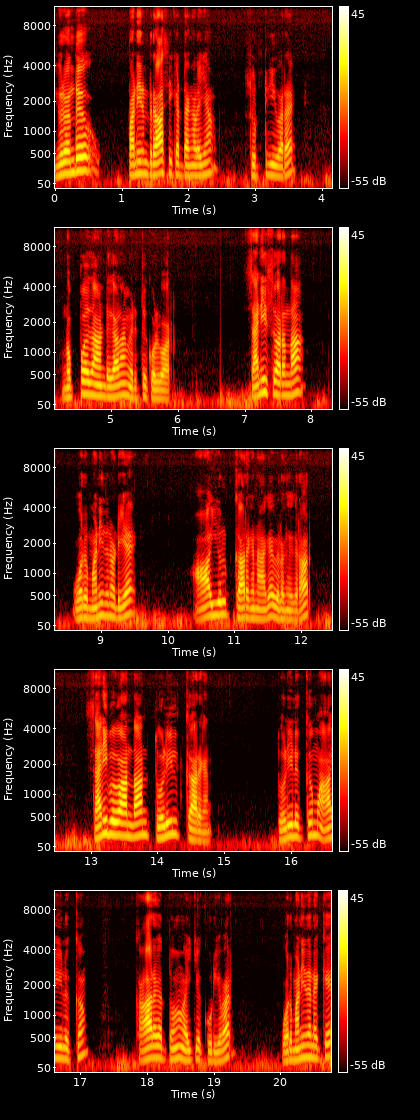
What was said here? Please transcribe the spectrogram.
இவர் வந்து பன்னிரெண்டு ராசி கட்டங்களையும் சுற்றி வர முப்பது ஆண்டு காலம் எடுத்துக்கொள்வார் சனீஸ்வரன் தான் ஒரு மனிதனுடைய ஆயுள் காரகனாக விளங்குகிறார். சனி பகவான் தான் தொழில் காரகன். தொழிலுக்கும் ஆயுளுக்கும் காரகத்துவம் வைக்கக்கூடியவர் ஒரு மனிதனுக்கு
